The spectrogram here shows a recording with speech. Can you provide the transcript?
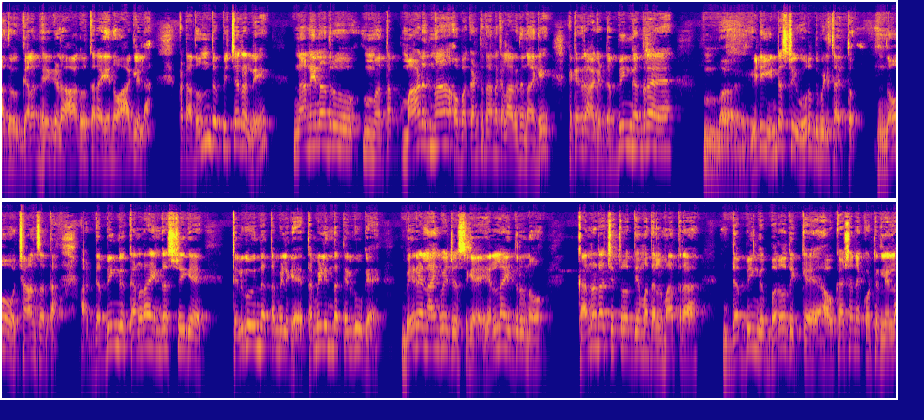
ಅದು ಗಲಭೆಗಳು ಆಗೋ ಥರ ಏನೂ ಆಗಲಿಲ್ಲ. ಬಟ್ ಅದೊಂದು ಪಿಕ್ಚರಲ್ಲಿ ನಾನೇನಾದರೂ ತಪ್ಪು ಮಾಡಿದ್ನ ಒಬ್ಬ ಕಂಠದಾನ ಕಲಾವಿದನಾಗಿ ಯಾಕೆಂದರೆ ಆಗ ಡಬ್ಬಿಂಗ್ ಅಂದರೆ ಇಡೀ ಇಂಡಸ್ಟ್ರಿ ಉರಿದು ಬೀಳ್ತಾ ಇತ್ತು. ನೋ ಚಾನ್ಸ್ ಅಂತ. ಆ ಡಬ್ಬಿಂಗ್ ಕನ್ನಡ ಇಂಡಸ್ಟ್ರಿಗೆ ತೆಲುಗುವಿಂದ ತಮಿಳಿಗೆ ತಮಿಳಿಂದ ತೆಲುಗುಗೆ ಬೇರೆ ಲ್ಯಾಂಗ್ವೇಜಸ್ಗೆ ಎಲ್ಲ ಇದ್ರೂ ಕನ್ನಡ ಚಿತ್ರೋದ್ಯಮದಲ್ಲಿ ಮಾತ್ರ ಡಬ್ಬಿಂಗ್ ಬರೋದಕ್ಕೆ ಅವಕಾಶನೇ ಕೊಟ್ಟಿರಲಿಲ್ಲ.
